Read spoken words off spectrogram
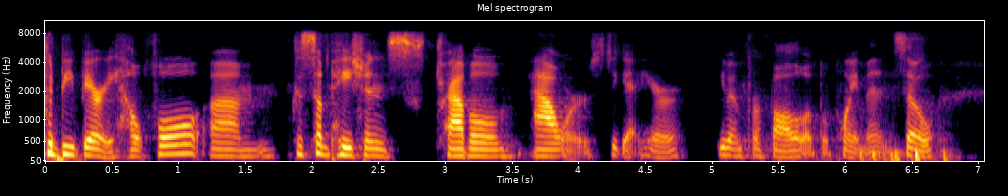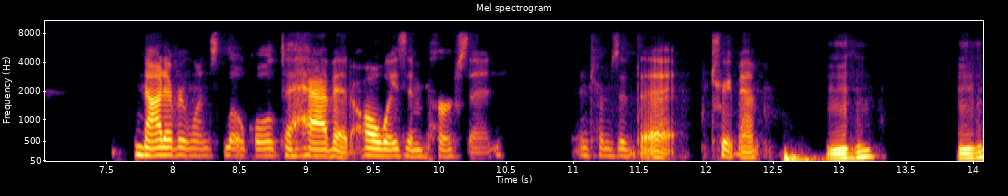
could be very helpful. Um, because some patients travel hours to get here, even for follow-up appointments. So not everyone's local to have it always in person in terms of the treatment. Mm-hmm. Mm-hmm.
